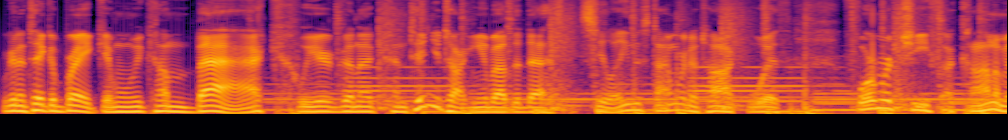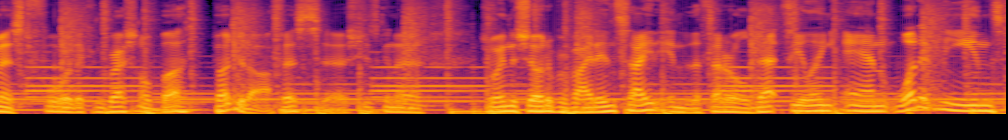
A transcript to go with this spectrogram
We're going to take a break, and when we come back, we are going to continue talking about the debt ceiling. This time, we're going to talk with former chief economist for the Congressional Bu- Budget Office. Uh, she's going to join the show to provide insight into the federal debt ceiling and what it means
